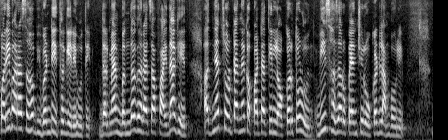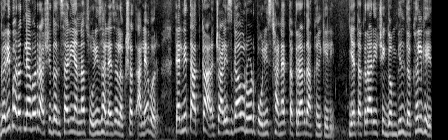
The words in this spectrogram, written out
परिवारासह भिवंडी इथं गेले होते. दरम्यान बंद घराचा फायदा घेत अज्ञात चोरट्याने कपाटातील लॉकर तोडून वीस हजार रुपयांची रोकड लांबवली. घरी परतल्यावर राशीद अन्सारी यांना चोरी झाल्याचं लक्षात आल्यावर त्यांनी तात्काळ चाळीसगाव रोड पोलीस ठाण्यात तक्रार दाखल केली. या तक्रारीची गंभीर दखल घेत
